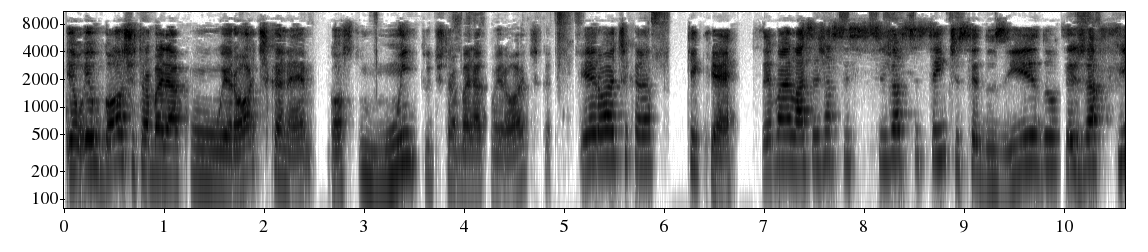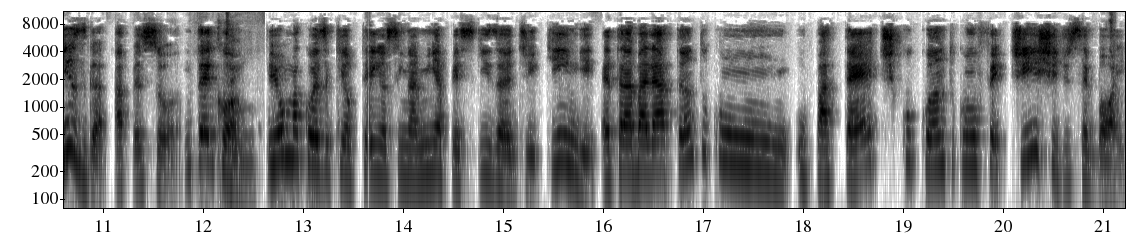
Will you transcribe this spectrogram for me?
Eu, eu gosto de trabalhar com erótica, né? Gosto muito de trabalhar com erótica. E erótica, o que, que é? Você vai lá, você já se, você já se sente seduzido, você já fisga a pessoa. Não tem como. Sim. E uma coisa que eu tenho, assim, na minha pesquisa de King é trabalhar tanto com o patético quanto com o fetiche de ser boy.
